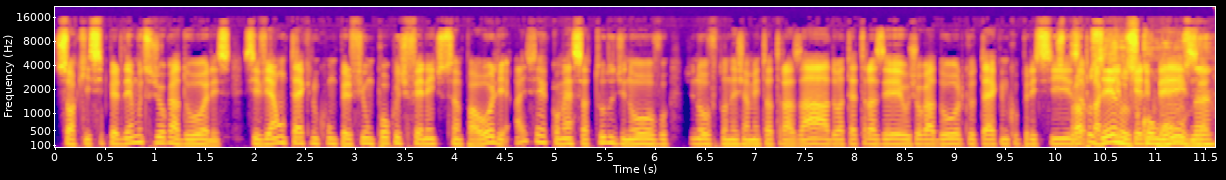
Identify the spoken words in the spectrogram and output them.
Só que se perder muitos jogadores, se vier um técnico com um perfil um pouco diferente do Sampaoli, aí você começa tudo de novo, de novo planejamento atrasado, até trazer o jogador que o técnico precisa. Os próprios erros comuns, pensa. né?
